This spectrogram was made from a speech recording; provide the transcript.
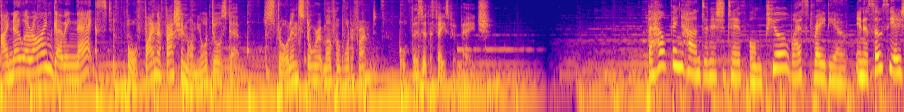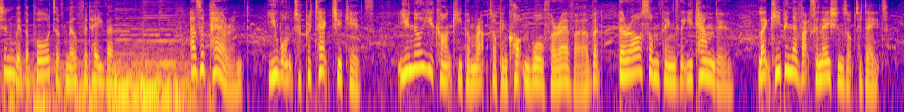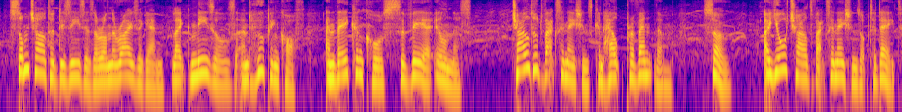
I know where I'm going next. For finer fashion on your doorstep, stroll in store at Milford Waterfront or visit the Facebook page. The Helping Hand Initiative on Pure West Radio, in association with the Port of Milford Haven. As a parent, you want to protect your kids. You know you can't keep them wrapped up in cotton wool forever, but there are some things that you can do, like keeping their vaccinations up to date. Some childhood diseases are on the rise again, like measles and whooping cough, and they can cause severe illness. Childhood vaccinations can help prevent them. So, are your child's vaccinations up to date?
